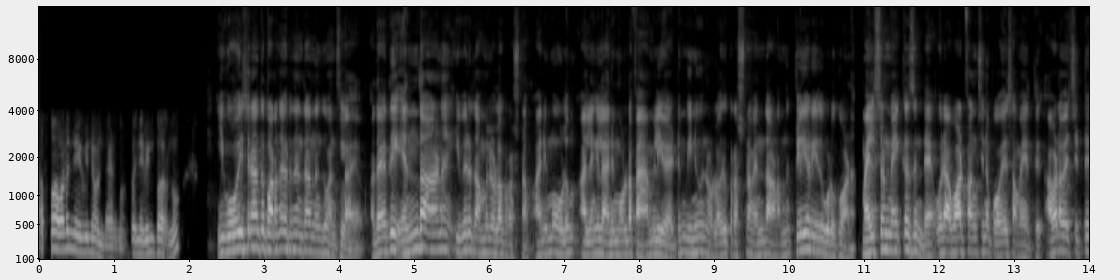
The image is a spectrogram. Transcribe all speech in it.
അപ്പോൾ അവിടെ നെവിൻ ഉണ്ടായിരുന്നു. അപ്പോൾ നെവിൻ പറഞ്ഞു ഈ വോയിസിനകത്ത് പറഞ്ഞു വരുന്നത് എന്താണെന്ന് നിങ്ങൾക്ക് മനസ്സിലായോ? അതായത് എന്താണ് ഇവർ തമ്മിലുള്ള പ്രശ്നം? അനിമോളും അല്ലെങ്കിൽ അനിമോളുടെ ഫാമിലിയുമായിട്ടും വിനുവിനുള്ള ഒരു പ്രശ്നം എന്താണെന്ന് ക്ലിയർ ചെയ്ത് കൊടുക്കുവാണ്. മൈൽസ്റ്റോൺ മേക്കേഴ്സിന്റെ ഒരു അവാർഡ് ഫംഗ്ഷന് പോയ സമയത്ത് അവിടെ വെച്ചിട്ട്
